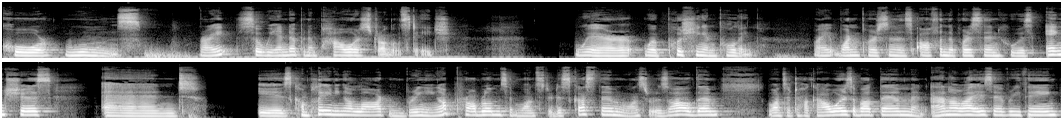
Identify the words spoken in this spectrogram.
core wounds, right? So we end up in a power struggle stage where we're pushing and pulling, right? One person is often the person who is anxious and is complaining a lot and bringing up problems and wants to discuss them and wants to resolve them, wants to talk hours about them and analyze everything.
